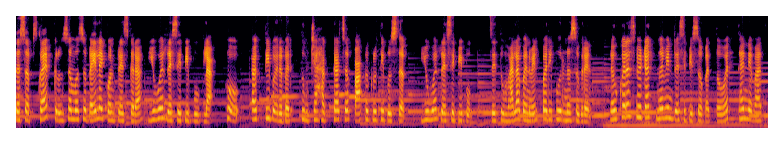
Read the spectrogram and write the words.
तर सबस्क्राईब करून समोरचं बेल आयकॉन प्रेस करा. युवर रेसिपी बुकला हो अगदी बरोबर. तुमच्या हक्काचं पाककृती पुस्तक. युवर रेसिपी बुक जे तुम्हाला बनवेल परिपूर्ण सुग्रण. लवकरच भेटत नवीन रेसिपी सोबत. तोवर धन्यवाद.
